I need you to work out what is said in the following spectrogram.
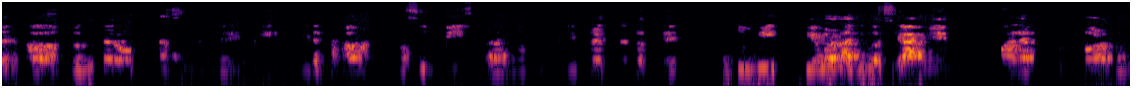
तर अ, कविता राऊत असं म्हणते की गेल्या दहा वर्षापासून मी अ, नोकरीसाठी प्रयत्न करते. की मी केवळ आदिवासी आहे माझ्याकडे म्हणून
